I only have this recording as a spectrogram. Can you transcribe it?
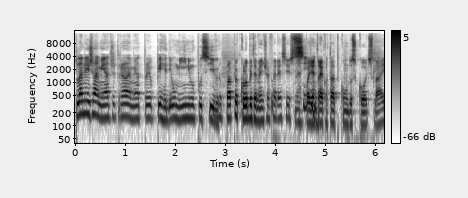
planejamento de treinamento para eu perder o mínimo possível? No próprio clube também te oferece isso, né? Sim. Pode entrar em contato com um dos coaches lá e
